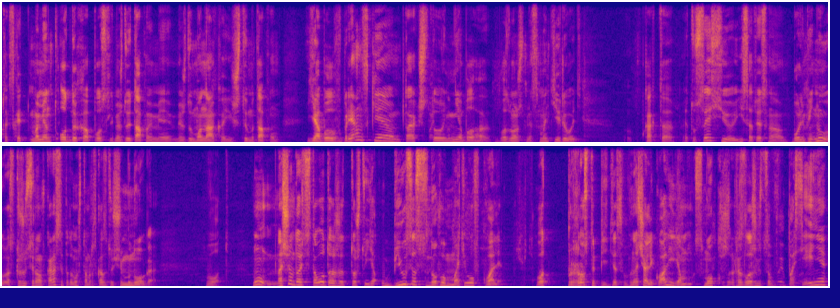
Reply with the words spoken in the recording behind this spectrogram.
так сказать, момент отдыха после между этапами, между Монако и шестым этапом, я был в Брянске, так что не было возможности мне смонтировать как-то эту сессию, и, соответственно, более-менее, ну, расскажу все равно вкратце, потому что там рассказывать очень много. Вот. Ну, начнем давайте с того тоже, то, что я убился снова, мать его, в квале. Вот просто пиздец. В начале квали я смог разложиться в бассейне,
